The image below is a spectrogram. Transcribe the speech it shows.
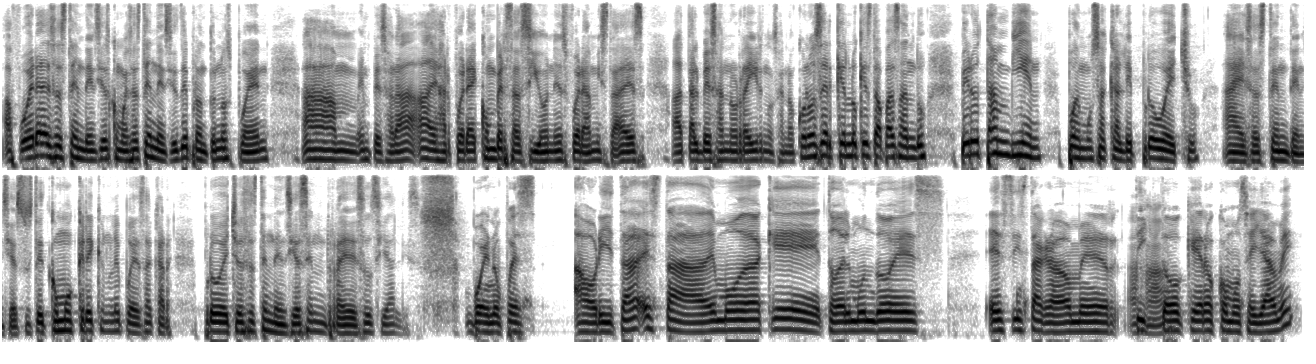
afuera de esas tendencias, como esas tendencias de pronto nos pueden empezar a, a dejar fuera de conversaciones, fuera de amistades, a tal vez a no reírnos, a no conocer qué es lo que está pasando, pero también podemos sacarle provecho a esas tendencias. ¿Usted cómo cree que uno le puede sacar provecho a esas tendencias en redes sociales? Bueno, pues ahorita está de moda que todo el mundo es, es Instagramer, Ajá. TikToker o como se llame.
